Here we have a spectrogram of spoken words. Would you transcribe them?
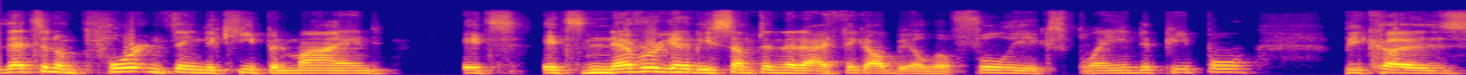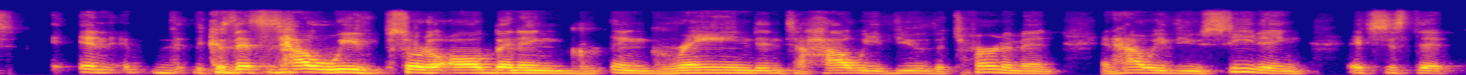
that's an important thing to keep in mind. It's it's never going to be something that I think I'll be able to fully explain to people because and because this is how we've sort of all been ingrained into how we view the tournament and how we view seeding. It's just that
